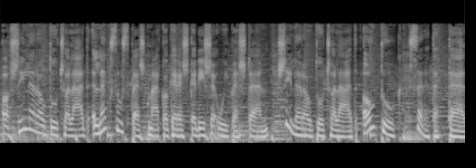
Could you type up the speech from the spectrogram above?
a Schiller Auto család Lexus Pest márka kereskedése Újpesten. Schiller Auto család. Autók szeretettel.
